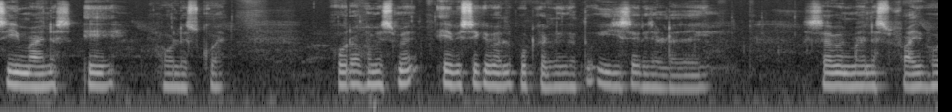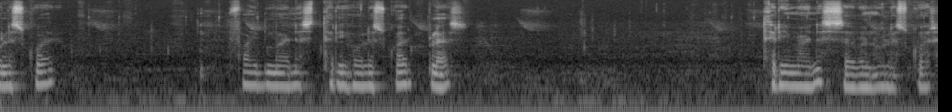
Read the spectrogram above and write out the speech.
C minus A whole square और अब हम इसमें ए बी सी की वैल्यू पुट कर देंगे तो ईजी से रिज़ल्ट आ जाएगी। Seven minus five whole square five minus three whole square plus three minus seven whole square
